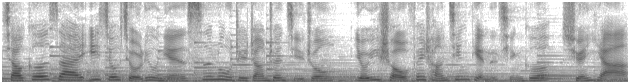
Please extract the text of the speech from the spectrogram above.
小哥在一九九六年《丝路》这张专辑中有一首非常经典的情歌《悬崖》。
